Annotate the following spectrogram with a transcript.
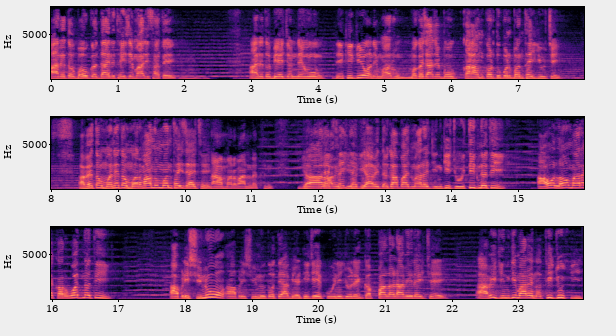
આરે તો બહુ ગદ્દારી થઈ છે મારી સાથે. આજે તો બે જણને હું દેખી ગયો અને મારું મગજ આજે બહુ કામ કરતું પણ બંધ થઈ ગયું છે. હવે તો મને તો મરવાનું મન થઈ જાય છે. ના મરવાનું નથી. યાર આવી જિંદગી આવી દગાબાજ મારે જિંદગી જોઈતી જ નથી. આવો લવ મારે કરવો જ નથી. આપણી સીનુ આપણી સીનુ તો ત્યાં બેઠી છે કોઈની જોડે ગપ્પા લડાવી રહી છે. આવી જિંદગી મારે નથી જોઈતી.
